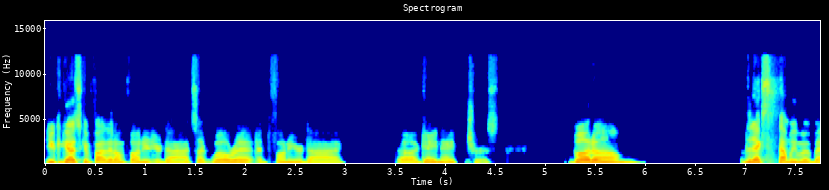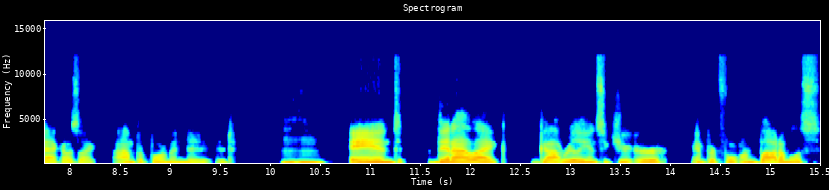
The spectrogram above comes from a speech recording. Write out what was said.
you guys can find that on Funny or Die. It's like well read, Funny or Die, uh, gay naturist. But um, the next time we went back, I was like, I'm performing nude, Mm-hmm. and then I like got really insecure and performed bottomless.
